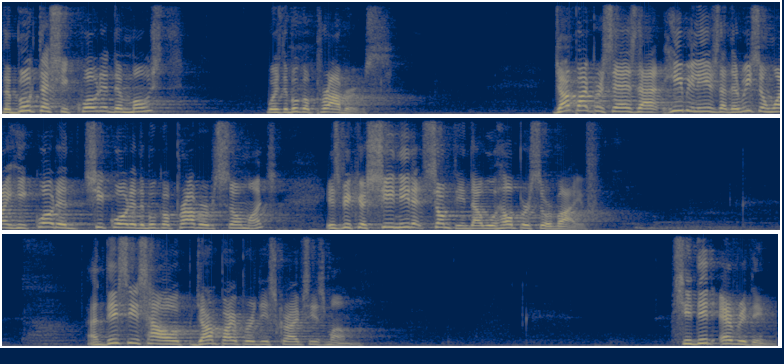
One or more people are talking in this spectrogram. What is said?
The book that she quoted the most was the book of Proverbs. John Piper says that he believes that the reason why he quoted, she quoted the book of Proverbs so much is because she needed something that will help her survive. And this is how John Piper describes his mom. She did everything.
